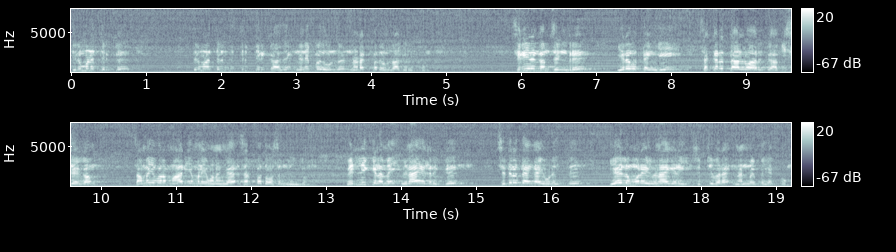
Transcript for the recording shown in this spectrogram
திருமணத்திற்கு திருமணத்திற்கு திருப்தி இருக்காது. நினைப்பது ஒன்று நடப்பது ஒன்றாக இருக்கும். ஸ்ரீரங்கம் சென்று இரவு தங்கி சக்கரத்தாழ்வாருக்கு அபிஷேகம் சமயபுரம் மாரியம்மனை வணங்க சர்ப்பதோஷம் நீங்கும். வெள்ளிக்கிழமை விநாயகருக்கு சித்திர தேங்காய் உடைத்து ஏழு முறை விநாயகரை சுற்றி வர நன்மை பயக்கும்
